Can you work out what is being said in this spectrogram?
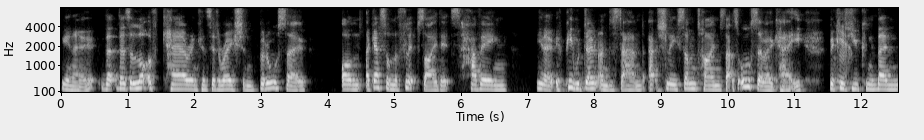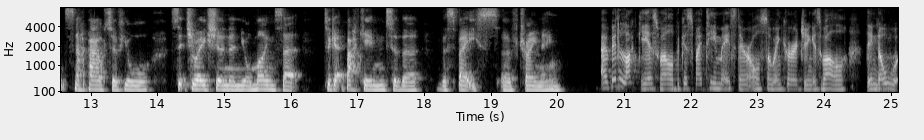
you know that there's a lot of care and consideration but also on i guess on the flip side it's having you know if people don't understand actually sometimes that's also okay because you can then snap out of your situation and your mindset to get back into the the space of training I've been lucky as well because my teammates they're also encouraging as well. They know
